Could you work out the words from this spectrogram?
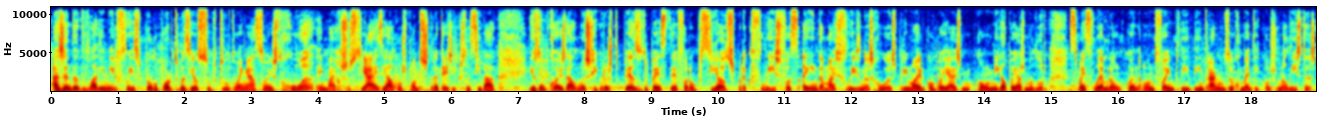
A agenda de Vladimir Feliz pelo Porto baseou-se sobretudo em ações de rua, em bairros sociais e alguns pontos estratégicos da cidade, e os empurrões de algumas figuras de peso do PSD foram preciosos para que Feliz fosse ainda mais feliz nas ruas. Primeiro com, Paiás, com o Miguel Paiás Maduro, se bem se lembram, quando, onde foi impedido de entrar no Museu Romântico com os jornalistas,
